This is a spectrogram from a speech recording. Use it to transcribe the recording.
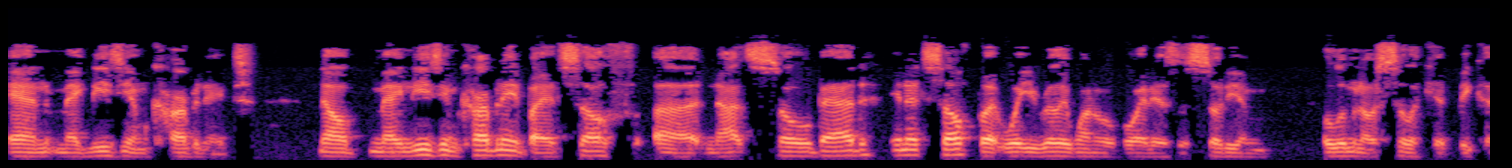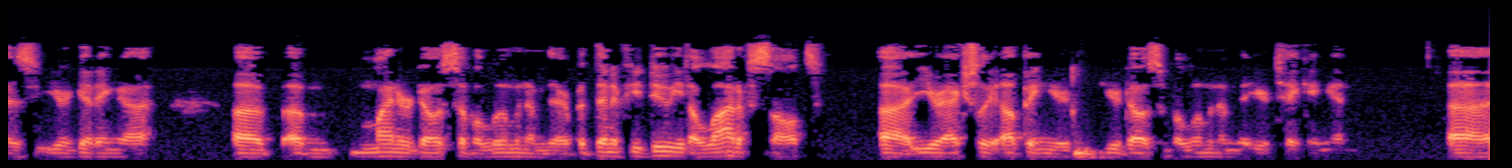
and magnesium carbonate. Now, magnesium carbonate by itself, uh, not so bad in itself, but what you really want to avoid is the sodium aluminosilicate because you're getting a, a, a, minor dose of aluminum there. But then if you do eat a lot of salt, uh, you're actually upping your, your dose of aluminum that you're taking in. Uh,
